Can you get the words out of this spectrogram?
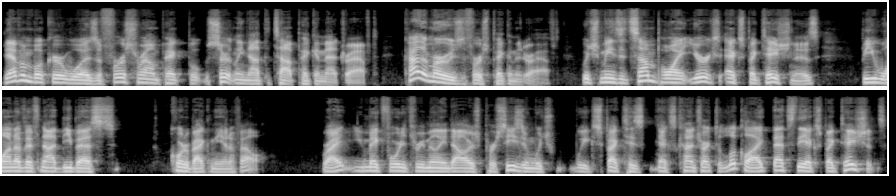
Devin Booker was a first round pick, but certainly not the top pick in that draft. Kyler Murray was the first pick in the draft, which means at some point your expectation is be one of, if not the best quarterback in the NFL right? You make $43 million per season, which we expect his next contract to look like. That's the expectations.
